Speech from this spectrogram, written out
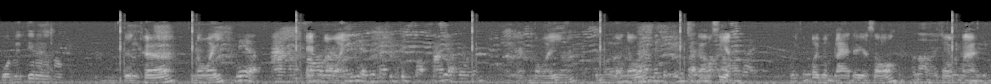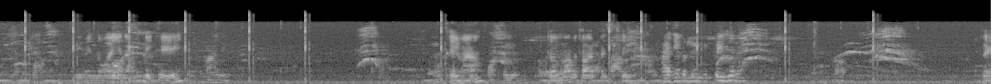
ពួតវាទៀតហើយគ្រូ filter noise នេះអានេះវាតែតិចតក់មកនេះអត់ noise ហ្នឹងឲ្យបំលែទៅអសអត់ឡើយតខ្មៅមិន noise ណាតិចទេអូខេមកតមកបន្ថយ opacity ហើយជាពលឺពីពីណាអូខេ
